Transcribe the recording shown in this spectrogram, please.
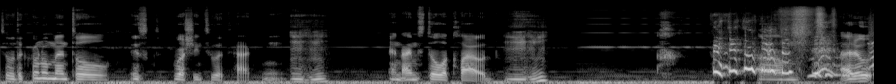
So the chronomental is rushing to attack me, Mm-hmm. and I'm still a cloud. Mm-hmm. Um, I don't.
